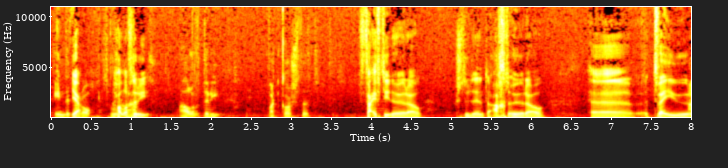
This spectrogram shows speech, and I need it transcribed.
in de Ja, krocht. Hoe half laat? drie. Half drie. Wat kost het? 15 euro. Studenten 8 euro. Eh, twee uur,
